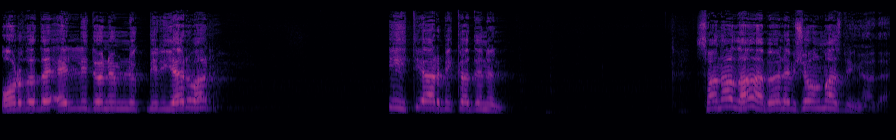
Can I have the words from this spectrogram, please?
Orada da 50 dönümlük bir yer var. İhtiyar bir kadının sanal ha böyle bir şey olmaz dünyada.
